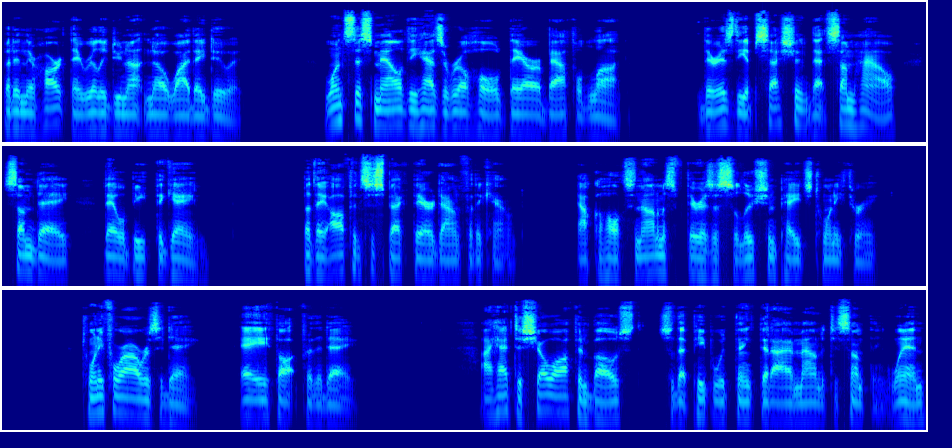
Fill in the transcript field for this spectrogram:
but in their heart they really do not know why they do it. Once this malady has a real hold, they are a baffled lot. There is the obsession that somehow, someday, they will beat the game, but they often suspect they are down for the count. Alcoholics Anonymous, there is a solution, page 23. 24 hours a day. AA thought for the day. I had to show off and boast so that people would think that I amounted to something when,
